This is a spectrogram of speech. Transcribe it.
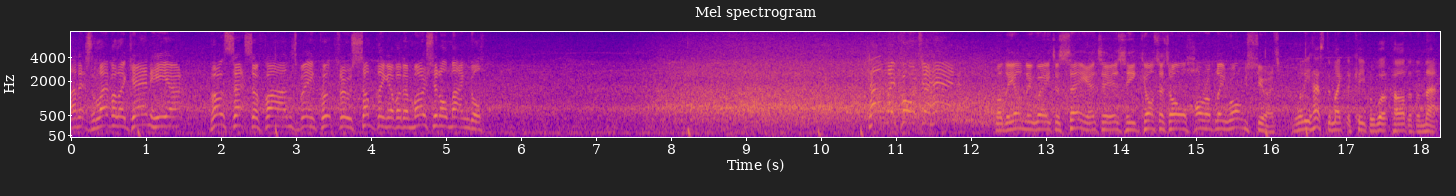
And it's level again here. Both sets of fans being put through something of an emotional mangle. Can they forge ahead? Well, the only way to say it is he got it all horribly wrong, Stuart. Well, he has to make the keeper work harder than that.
